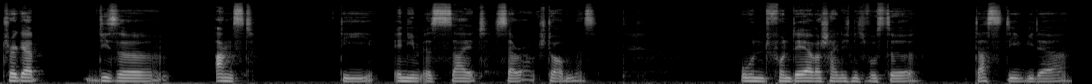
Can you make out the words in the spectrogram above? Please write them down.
triggert diese Angst, die in ihm ist, seit Sarah gestorben ist. Und von der er wahrscheinlich nicht wusste, dass die wieder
